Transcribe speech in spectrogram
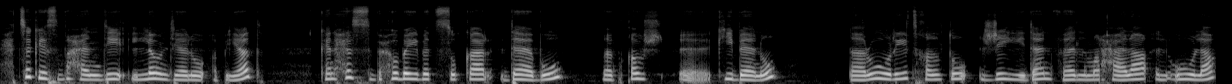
حتى كيصبح عندي اللون ديالو أبيض. كنحس بحبيبات السكر. دابو ما بقاوش آه، كيبانو. ضروري تخلطوا جيدا في هذه المرحلة الأولى.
